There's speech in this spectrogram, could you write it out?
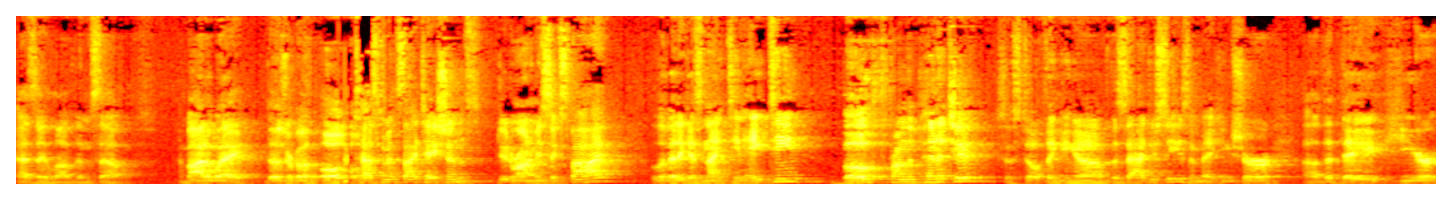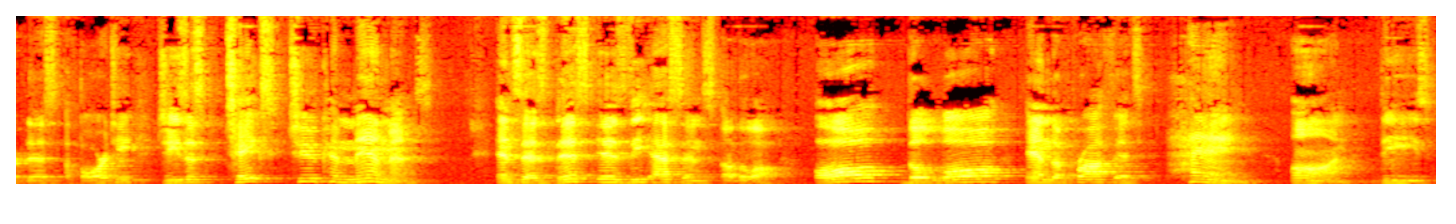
as they love themselves. And by the way, those are both Old Testament citations Deuteronomy 6 5, Leviticus 19 18, both from the Pentateuch. So, still thinking of the Sadducees and making sure uh, that they hear this authority. Jesus takes two commandments and says, This is the essence of the law. All the law and the prophets hang on these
